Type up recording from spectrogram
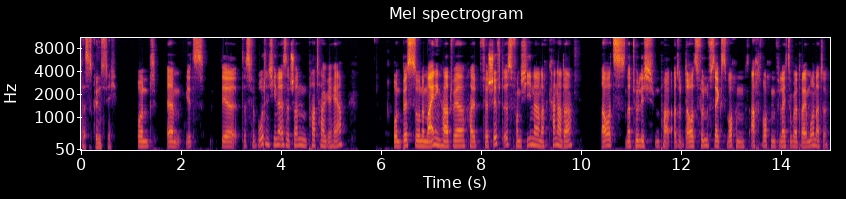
Das ist günstig. Und ähm, jetzt, der, das Verbot in China ist jetzt schon ein paar Tage her. Und bis so eine Mining-Hardware halt verschifft ist von China nach Kanada, dauert es natürlich ein paar, also dauert es fünf, sechs Wochen, acht Wochen, vielleicht sogar drei Monate.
